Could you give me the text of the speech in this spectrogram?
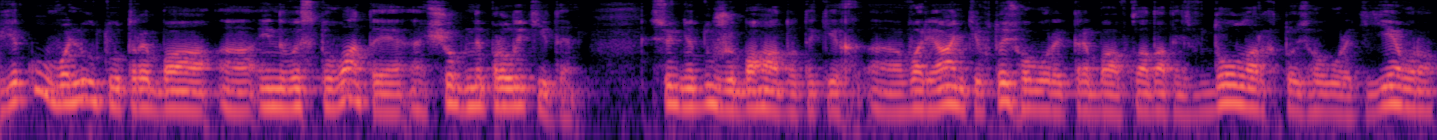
В яку валюту треба е, інвестувати, е, щоб не пролетіти? Сьогодні дуже багато таких е, варіантів. Хтось говорить, треба вкладатись в долар, хтось говорить євро,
